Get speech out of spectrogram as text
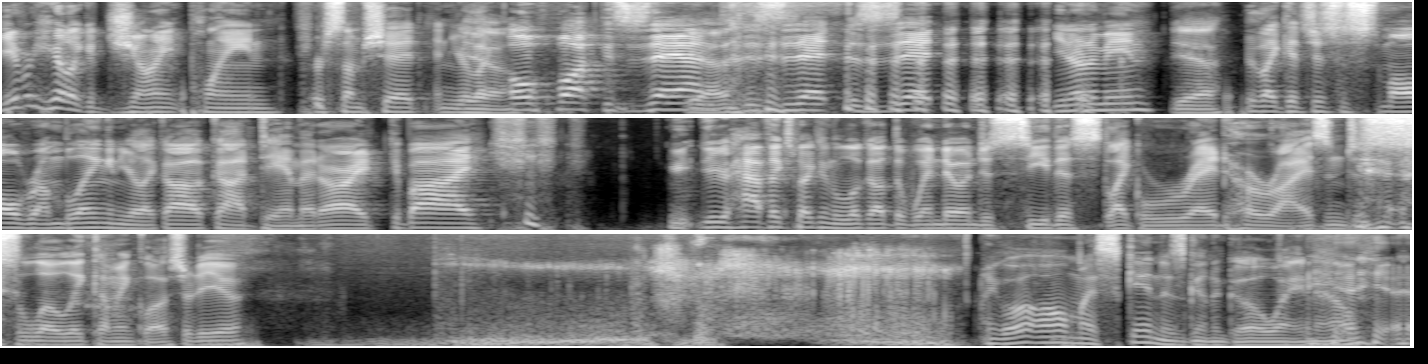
You ever hear like a giant plane or some shit, and you're like, "Oh fuck, this is it, Yeah. this is it, this is it." You know what I mean? Yeah. You're like it's just a small rumbling, and you're like, "Oh god damn it! All right, goodbye." You- you're half expecting to look out the window and just see this like red horizon just slowly coming closer to you. I go, oh, my skin is gonna go away now. Yeah.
